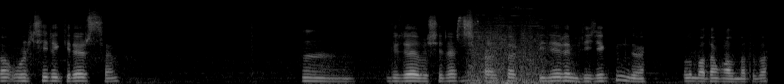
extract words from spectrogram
Ben ultiyle girersem hmm, güzel bir şeyler çıkartabilirim diyecektim de oğlum adam kalmadı da.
